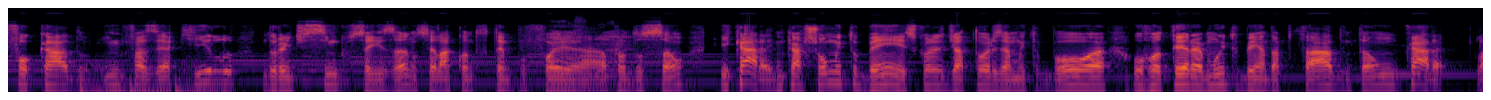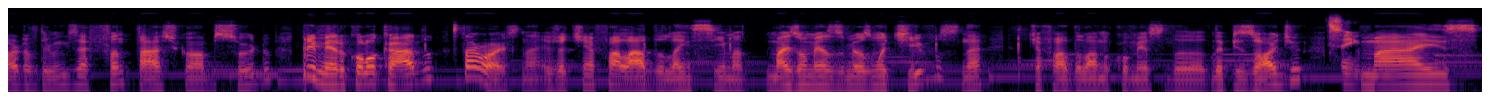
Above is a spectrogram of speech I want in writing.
focado em fazer aquilo durante 5, 6 anos, sei lá quanto tempo foi a, a Uhum. produção. E cara, encaixou muito bem, a escolha de atores é muito boa, o roteiro é muito bem adaptado. Então, cara, Lord of the Rings é fantástico, é um absurdo. Primeiro colocado, Star Wars, né? Eu já tinha falado lá em cima mais ou menos os meus motivos, né? Tinha falado lá no começo do- do episódio. Sim. Mas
